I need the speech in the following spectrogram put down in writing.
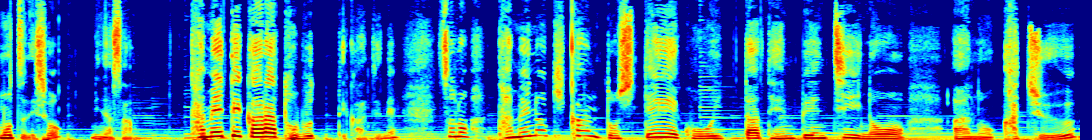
持つでしょ？皆さん。貯めてから飛ぶって感じね。そのための期間としてこういった天変地異のあの渦中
